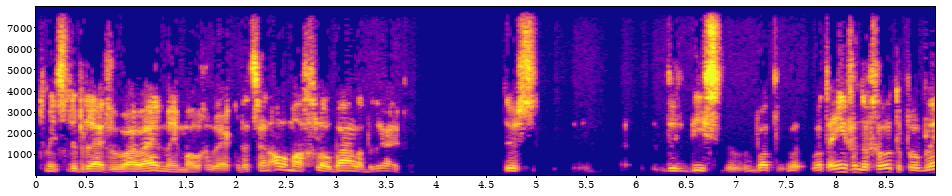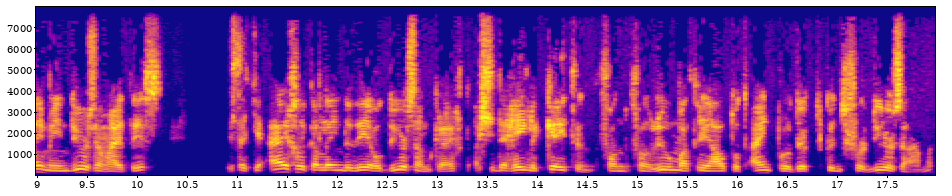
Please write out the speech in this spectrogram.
tenminste de bedrijven waar wij mee mogen werken, dat zijn allemaal globale bedrijven. Dus die, wat, wat een van de grote problemen in duurzaamheid is, is dat je eigenlijk alleen de wereld duurzaam krijgt als je de hele keten van, van ruw materiaal tot eindproduct kunt verduurzamen.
